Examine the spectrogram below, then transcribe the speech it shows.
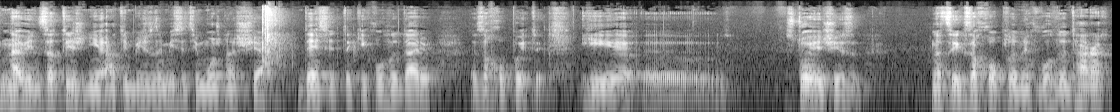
навіть за тижні, а тим більше за місяці, можна ще 10 таких вугледарів захопити. І е, стоячи на цих захоплених вугледарах,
